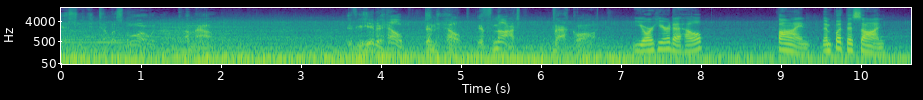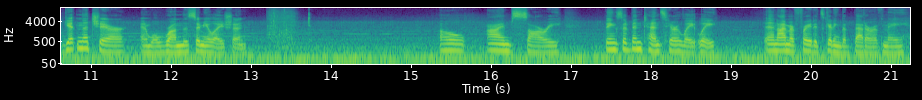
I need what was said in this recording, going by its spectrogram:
Yes, you can tell us more when you come out. If you're here to help, then help. If not, back off. You're here to help? Fine. Then put this on. Get in the chair, and we'll run the simulation. Oh, I'm sorry. Things have been tense here lately, and I'm afraid it's getting the better of me.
